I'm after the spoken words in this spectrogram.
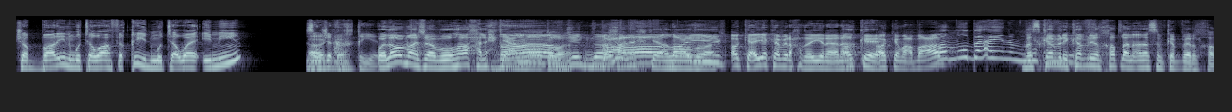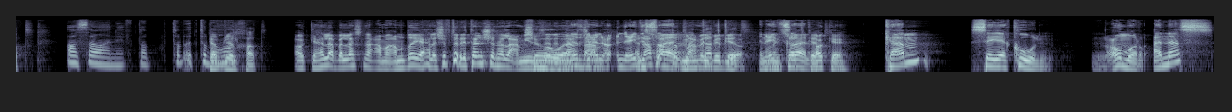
جبارين متوافقين متوائمين. زوجين أوكي. حقيقيين. ولو ما جابوها حنحكي عن الموضوع. جداً. حنحكي عن الموضوع. ضعيف أوكي أي كاميرا حضينا أنا. أوكي. أوكي مع بعض. مو باين منيح بس كبري. كبري الخط لأنه أنس مكبر الخط. آه ثواني. طب طب اكتب كبري الخط. okay هلا بلشنا عم عم نضيع. هلا شفت ال retention هلا عم شو ينزل. هو؟ الناس نرجع عم... نع- نعيد الناس السؤال. تطلع من من الفيديو كتكت. نعيد من السؤال. أوكي. كم سيكون عمر أنس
